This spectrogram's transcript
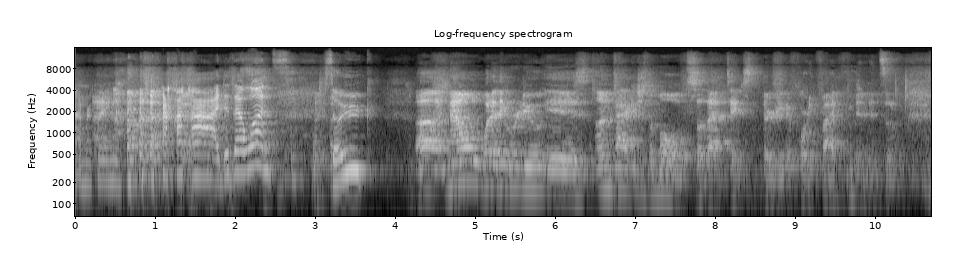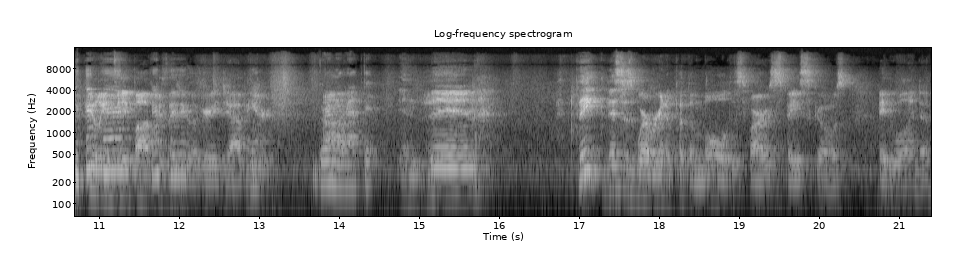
Not. I'm recording you. I did that once. Psych. Uh, now, what I think we're gonna do is unpackage the mold, so that takes 30 to 45 minutes of peeling tape off because they do a great job here. Grandma Uh, wrapped it. And then I think this is where we're gonna put the mold as far as space goes. Maybe we'll end up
